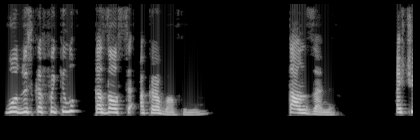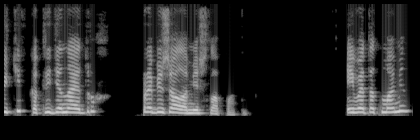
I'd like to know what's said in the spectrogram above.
в отблесках факелов казался окровавленным. Тан замер, ощутив, как ледяная дрожь пробежала меж лопаток. И в этот момент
